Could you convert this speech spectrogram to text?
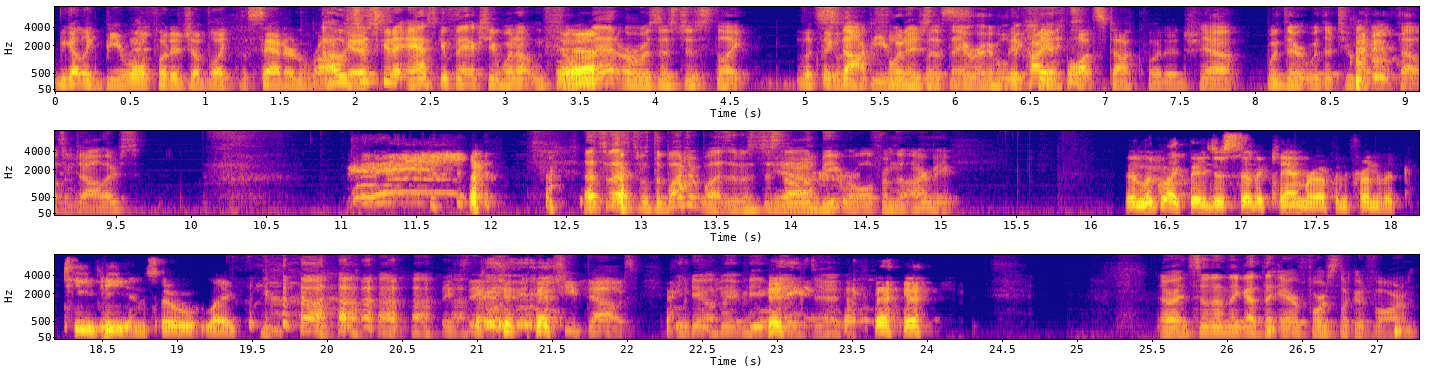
we got like B-roll footage of like the Saturn rocket. I was just gonna ask if they actually went out and filmed Yeah. that, or was this just like Looks like stock B-roll. footage that they were able they to probably get. bought stock footage. yeah, with their with their two hundred thousand dollars. That's what that's what the budget was. It was just Yeah. all B roll from the army. it looked like they just set a camera up in front of a TV, and so like, They, they, they cheaped out. yeah, maybe they did. All right, so then they got the Air Force looking for him,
